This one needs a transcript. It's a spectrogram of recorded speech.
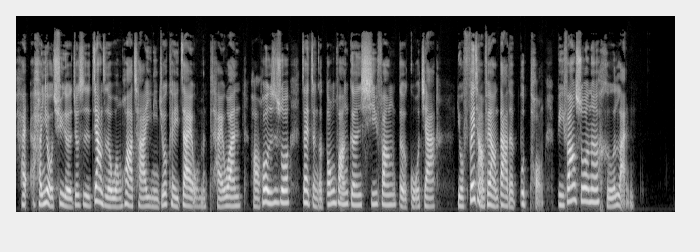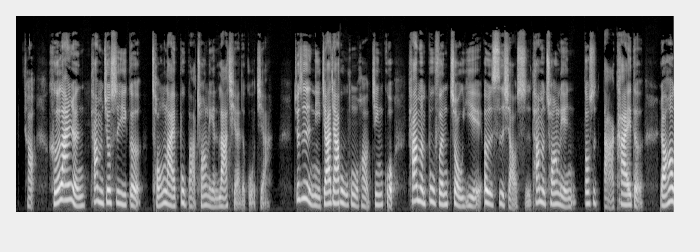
还很有趣的，就是这样子的文化差异，你就可以在我们台湾，好，或者是说在整个东方跟西方的国家有非常非常大的不同。比方说呢，荷兰，好，荷兰人他们就是一个从来不把窗帘拉起来的国家。就是你家家户户哈，经过他们不分昼夜，二十四小时，他们窗帘都是打开的，然后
